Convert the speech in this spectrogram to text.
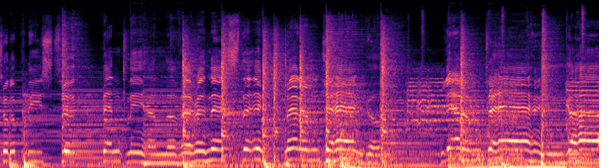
So the police took Bentley and the very next thing, let him dangle, let him dangle.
